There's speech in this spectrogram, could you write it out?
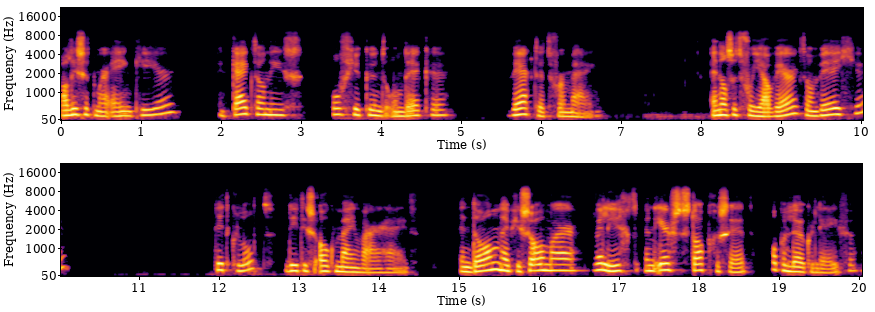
al is het maar één keer. En kijk dan eens of je kunt ontdekken, werkt het voor mij? En als het voor jou werkt, dan weet je, dit klopt, dit is ook mijn waarheid. En dan heb je zomaar wellicht een eerste stap gezet op een leuker leven.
